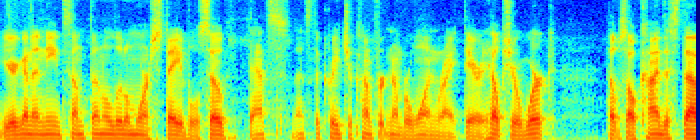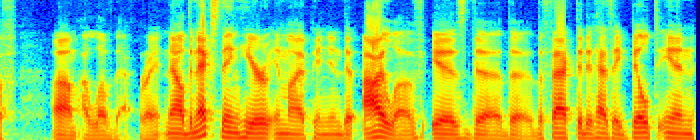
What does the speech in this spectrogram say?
you're going to need something a little more stable. So that's that's the creature comfort number one right there. It helps your work, helps all kinds of stuff. Um, I love that, right? Now, the next thing here, in my opinion, that I love is the, the, the fact that it has a built-in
